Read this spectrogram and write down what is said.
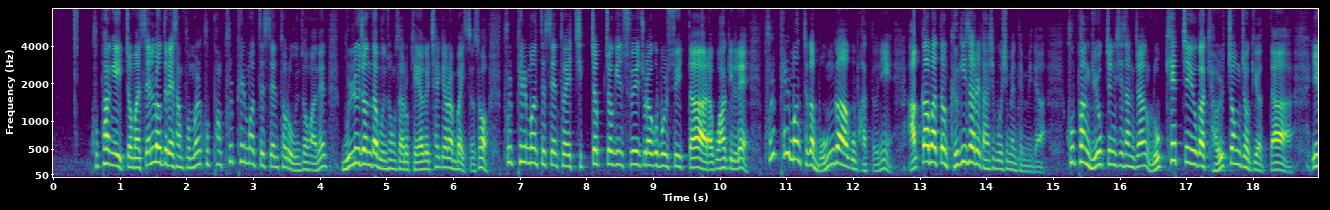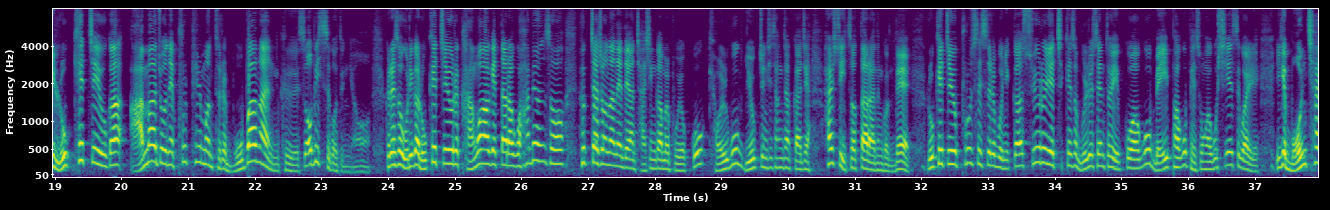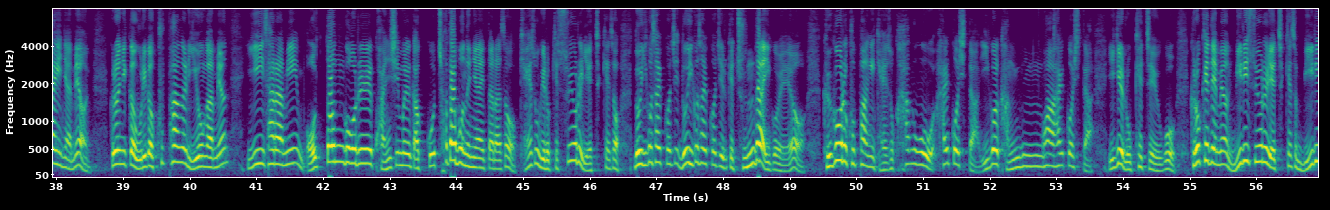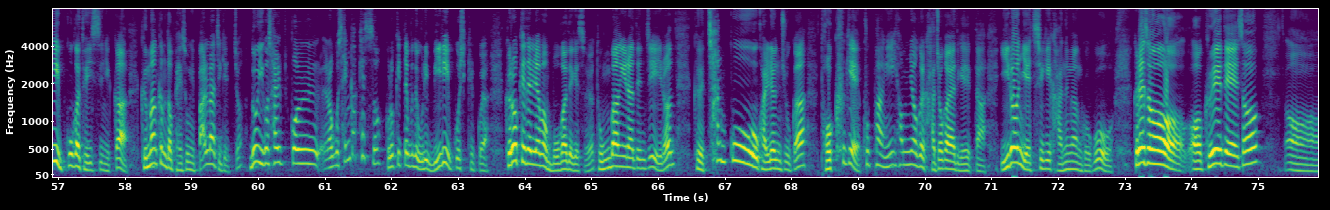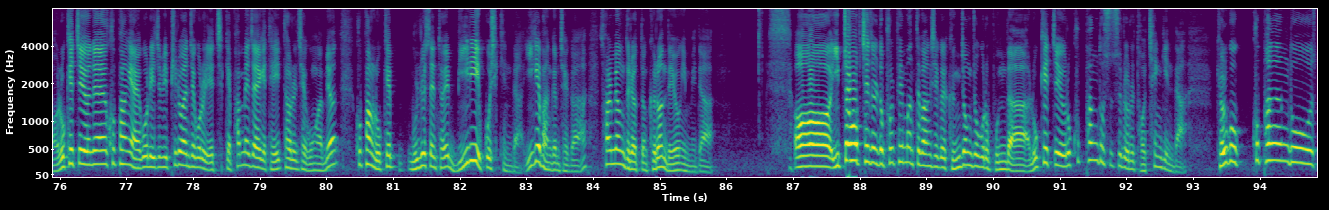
쿠팡에 입점한 seller들의 상품을 쿠팡 fulfillment 센터로 운송하는 물류전담 운송사로 계약을 체결한 바 있어서 fulfillment 센터의 직접적인 수혜주라고 볼 수 있다라고 하길래 fulfillment가 뭔가 하고 봤더니 아까 봤던 그 기사를 다시 보시면 됩니다. 쿠팡 뉴욕 증시 상장 로켓 제휴가 결정적이었다. 이 로켓 제휴가 아마존의 fulfillment를 모방한 그 서비스거든요. 그래서 우리가 로켓 제휴를 강화하겠다라고 하면서 흑자 전환에 대한 자신감을 보였고 결국 뉴욕 증시 상장까지 할 수 있었다라는 건데 로켓 제휴 프로세스를 보니까 수요를 예측해서 물류센터에 입고하고 매입하고 배송하고 CS 관리. 이게 뭔 차이냐면 그러니까 우리가 쿠팡을 이용하면 이 사람이 어떤 거를 관심을 갖고 쳐다보느냐에 따라서 계속 이렇게 수요를 예측해서 너 이거 살 거지? 너 이거 살 거지? 이렇게 준다 이거예요. 그거를 쿠팡이 계속 하고 할 것이다. 이걸 강화할 것이다. 이게 로켓 제휴고 그렇게 되면 미리 수요를 예측해서 미리 입고가 돼 있으니까 그만큼 더 배송이 빨라지겠죠? 너 이거 살 거라고 생각했어. 그렇기 때문에 우리 미리 입고시킬 거야. 그렇게 되려면 뭐가 되겠어요? 동방이라든지 이런 그 창고 관련주가 더 크게 쿠팡이 협력을 가져가야 되겠다. 이런 예측이 가능한 거고. 그래서 어, 그에 대해서 어, 로켓 제휴는 쿠팡의 알고리즘이 필요한 재고를 예측해 판매자에게 데이터를 제공하면 쿠팡 로켓 물류센터에 미리 입고시킨다. 이게 방금 제가 설명드렸던 그런 내용입니다. 어, 입점업체들도 fulfillment 방식을 긍정적으로 본다. 로켓 제휴로 쿠팡도 수수료를 더 챙긴다. 결국 쿠팡도 어,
